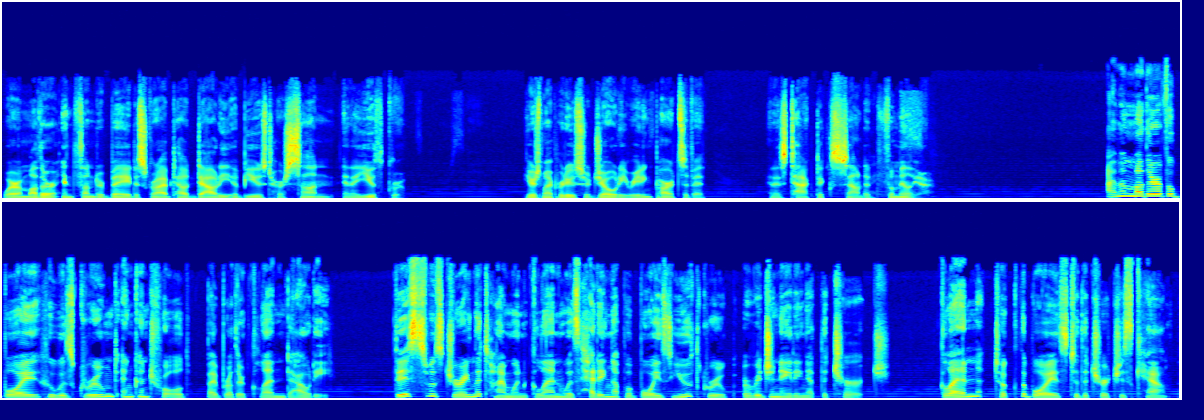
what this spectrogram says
where a mother in Thunder Bay described how Doughty abused her son in a youth group. Here's my producer Jody reading parts of it, and his tactics sounded familiar. I'm a mother of a boy who was groomed and controlled by brother Glenn Doughty. This was during the time when Glenn was heading up a boys' youth group originating at the church. Glenn took the boys to the church's camp.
